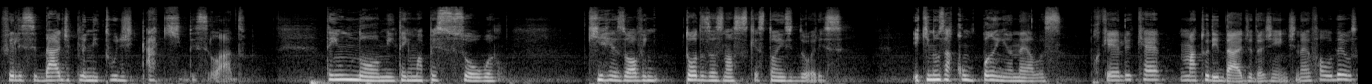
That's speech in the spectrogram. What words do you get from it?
felicidade, plenitude aqui desse lado. Tem um nome, tem uma pessoa que resolve todas as nossas questões e dores. E que nos acompanha nelas. Porque ele quer maturidade da gente, né? Eu falo, Deus,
